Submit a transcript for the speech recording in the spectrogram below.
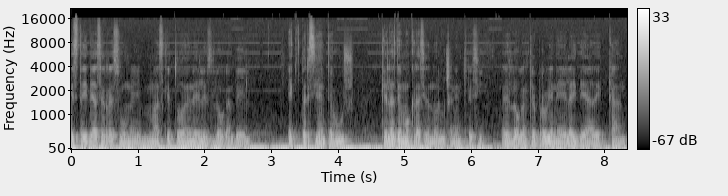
esta idea se resume más que todo en el eslogan del expresidente Bush, que las democracias no luchan entre sí. Eslogan que proviene de la idea de Kant,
